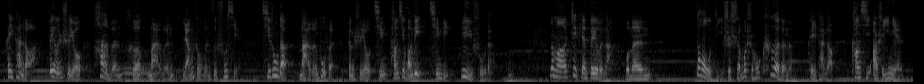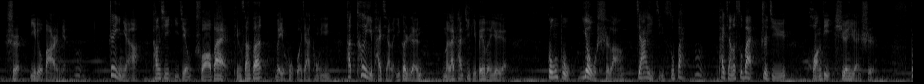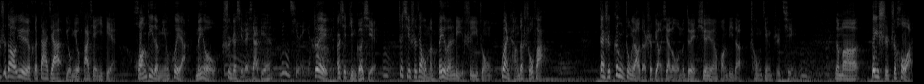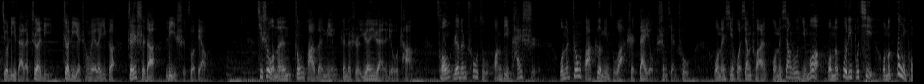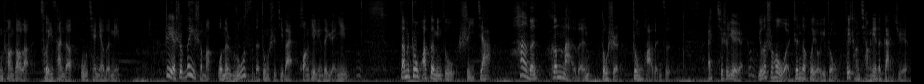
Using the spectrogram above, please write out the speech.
可以看到啊，碑文是由汉文和满文两种文字书写，其中的满文部分更是由清康熙皇帝亲笔御书的。那么这篇碑文呢，我们到底是什么时候刻的呢？可以看到，康熙二十一年是一六八二年。嗯，这一年啊，康熙已经除鳌拜、平三藩，维护国家统一。他特意派遣了一个人，我们来看具体碑文。月月，工部右侍郎加一级苏拜，嗯，派遣了苏拜致祭于皇帝轩辕氏。不知道月月和大家有没有发现一点，皇帝的名讳啊，没有顺着写在下边，另起了一行。对，而且顶格写，嗯，这其实在我们碑文里是一种惯常的手法，但是更重要的是表现了我们对轩辕皇帝的崇敬之情。嗯，那么碑石之后啊，就立在了这里，这里也成为了一个真实的历史坐标。其实我们中华文明真的是源远流长，从人文初祖皇帝开始，我们中华各民族啊是带有圣贤出，我们薪火相传，我们相濡以沫，我们不离不弃，我们共同创造了璀璨的五千年文明。这也是为什么我们如此的重视祭拜黄帝陵的原因。咱们中华各民族是一家，汉文和满文都是中华文字。哎，其实月月，有的时候我真的会有一种非常强烈的感觉，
